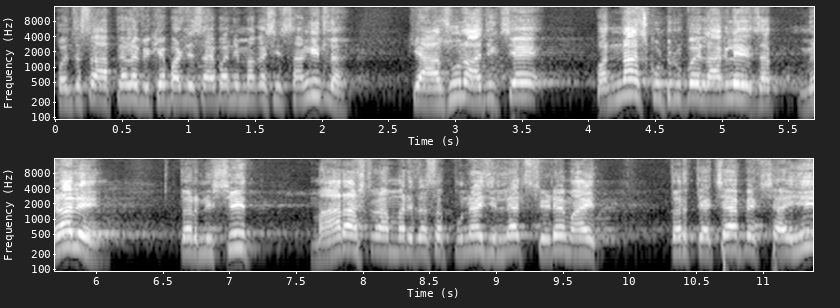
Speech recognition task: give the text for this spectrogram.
पण जसं आपल्याला विखे पाटील साहेबांनी मगाशी सांगितलं की अजून अधिकचे पन्नास कोटी रुपये लागले जर मिळाले तर निश्चित महाराष्ट्रामध्ये जसं पुणे जिल्ह्यात स्टेडियम आहेत तर त्याच्यापेक्षाही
